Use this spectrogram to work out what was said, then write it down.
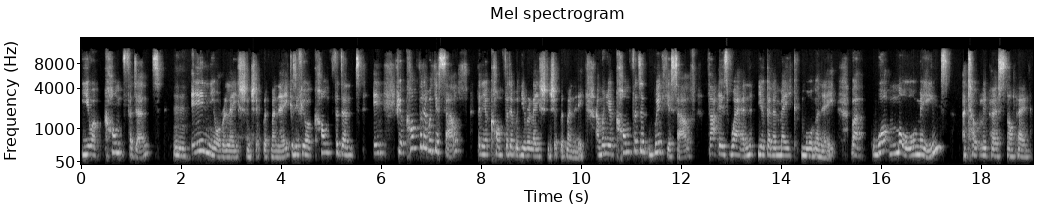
you are confident Mm. in your relationship with money. Because if you are confident in, if you're confident with yourself, then you're confident with your relationship with money. And when you're confident with yourself, that is when you're going to make more money. But what more means a totally personal thing.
